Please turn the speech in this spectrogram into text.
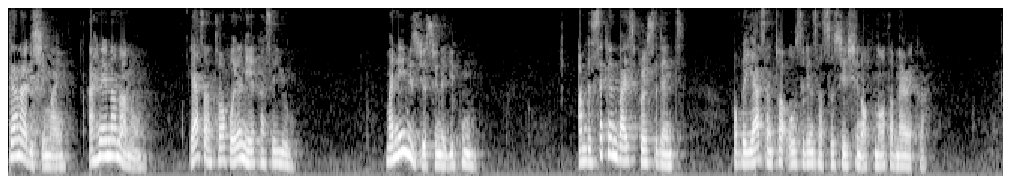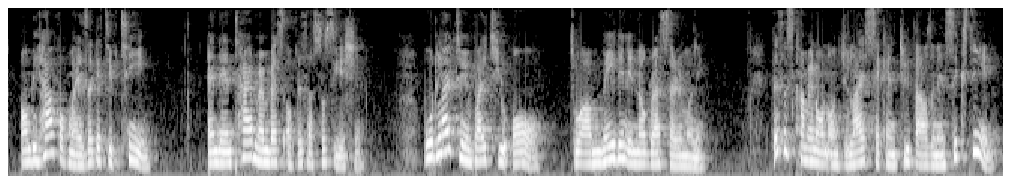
Ghana de shiman. Ahene santi wafo ya ne yekase yo. My name is Josephine Jikum. I'm the second vice president of the Yaa Asantewaa All Students Association of North America. On behalf of my executive team and the entire members of this association, we would like to invite you all to our maiden inaugural ceremony. This is coming on on July 2nd, 2016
